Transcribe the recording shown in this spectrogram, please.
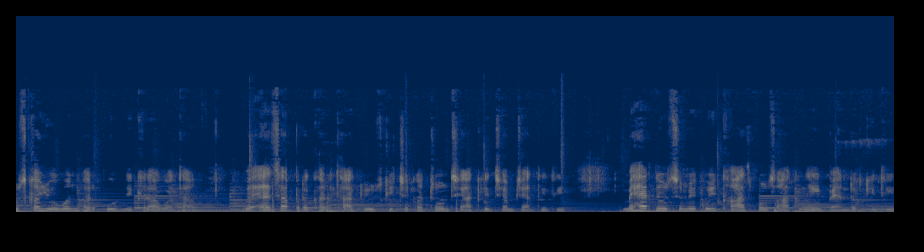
उसका यौवन भरपूर निखरा हुआ था। वह ऐसा प्रखर था कि उसकी चकाचौंध से आँखें छप जाती थी। मेहर ने उस समय कोई खास पोशाक नहीं पहन रखी थी।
